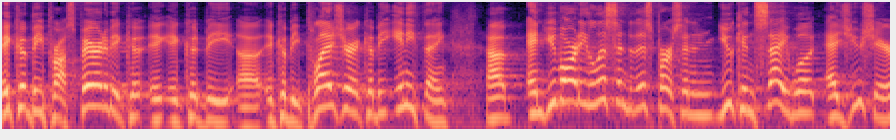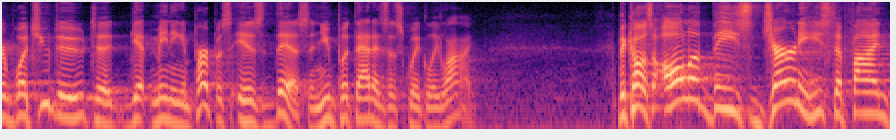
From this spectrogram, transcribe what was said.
It could be prosperity, it could, it, it could, be, uh, it could be pleasure, it could be anything. Uh, and you've already listened to this person, and you can say, well, as you shared, what you do to get meaning and purpose is this, and you put that as a squiggly line. Because all of these journeys to find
